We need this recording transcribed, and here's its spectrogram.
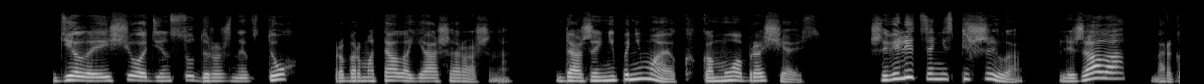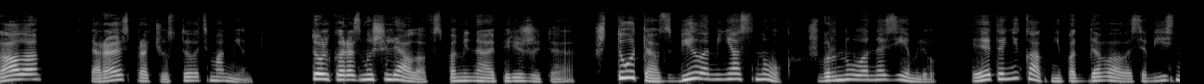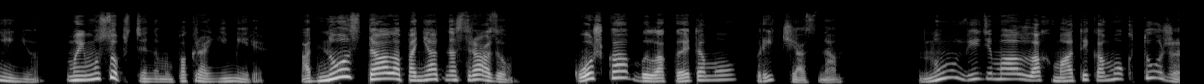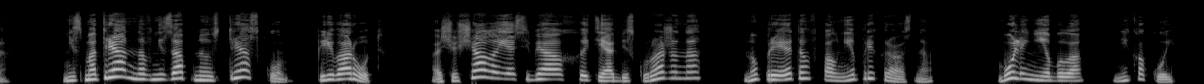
Делая еще один судорожный вздох, пробормотала я ошарашенно. Даже не понимаю, к кому обращаюсь. Шевелиться не спешила. Лежала, моргала, стараясь прочувствовать момент. Только размышляла, вспоминая пережитое. Что-то сбило меня с ног, швырнуло на землю, это никак не поддавалось объяснению, моему собственному, по крайней мере. Одно стало понятно сразу. Кошка была к этому причастна. Ну, видимо, лохматый комок тоже. Несмотря на внезапную встряску, переворот, ощущала я себя хоть и обескураженно, но при этом вполне прекрасно. Боли не было никакой.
